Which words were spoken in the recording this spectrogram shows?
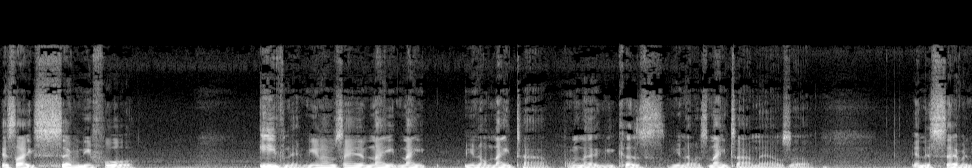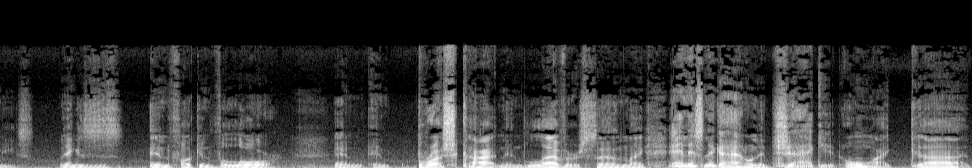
It's like 74 evening, you know what I'm saying? Night, night, you know, nighttime. I'm not because, you know, it's nighttime now, so in the 70s. Niggas is in fucking velour and and brush cotton and leather, son. Like, and this nigga had on a jacket. Oh my god.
